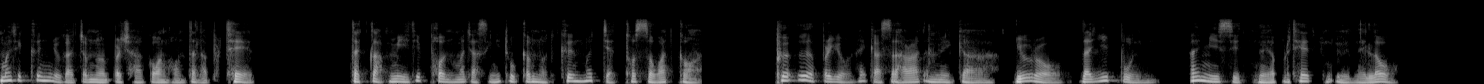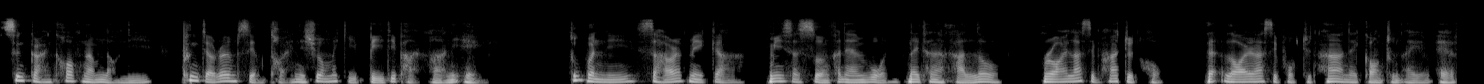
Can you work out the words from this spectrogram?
ไม่ได้ขึ้นอยู่กับจำนวนประชากรของแต่ละประเทศ แต่กลับมีอิทธิพลมาจากสิ่งที่ถูกกำหนดขึ้นเมื่อเจ็ดทศวรรษก่อน เพื่อเอื้อประโยชน์ให้กับสหรัฐอเมริกา ยุโรป และญี่ปุ่นได้มีสิทธิ์เหนือประเทศอื่น ๆ ในโลก ซึ่งการครอบงำเหล่านี้ เพิ่งจะเริ่มเสื่อมถอยในช่วงไม่กี่ปีที่ผ่านมานี่เอง ทุกวันนี้สหรัฐอเมริกามีสัดส่วนคะแนนโหวตในธนาคารโลกร้อยละ 15.6 และร้อยละ 16.5 ในกองทุน IMF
